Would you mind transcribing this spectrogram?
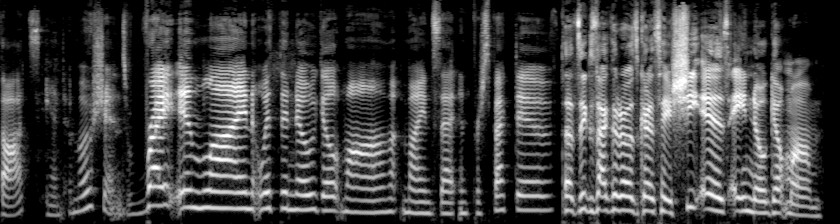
thoughts, and emotions. Right in line with the no guilt mom mindset and perspective. That's exactly what I was going to say. She is a no guilt mom.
